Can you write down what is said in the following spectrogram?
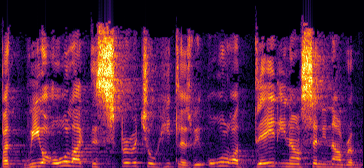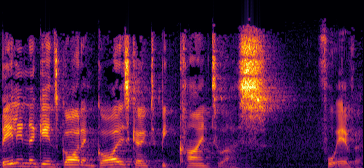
But we are all like the spiritual Hitlers. We all are dead in our sin, in our rebellion against God, and God is going to be kind to us forever.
